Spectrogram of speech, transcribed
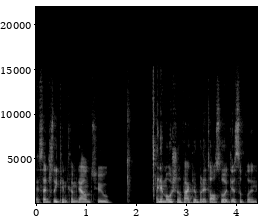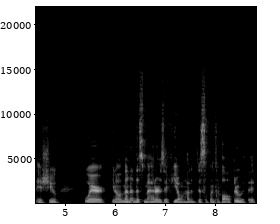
essentially can come down to an emotional factor, but it's also a discipline issue where you know none of this matters if you don't have the discipline to follow through with it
